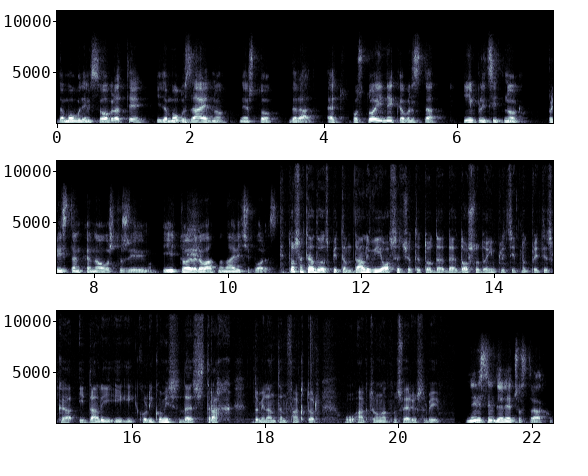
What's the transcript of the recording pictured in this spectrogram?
da mogu da im se obrate i da mogu zajedno nešto da rade. Eto, postoji neka vrsta implicitnog pristanka na ovo što živimo. I to je verovatno najveći poraz. To sam hteo da vas pitam, da li vi osjećate to da, da je došlo do implicitnog pritiska i da li i, i koliko mislite da je strah dominantan faktor u aktualnoj atmosferi u Srbiji? Ne mislim da je reč o strahu.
